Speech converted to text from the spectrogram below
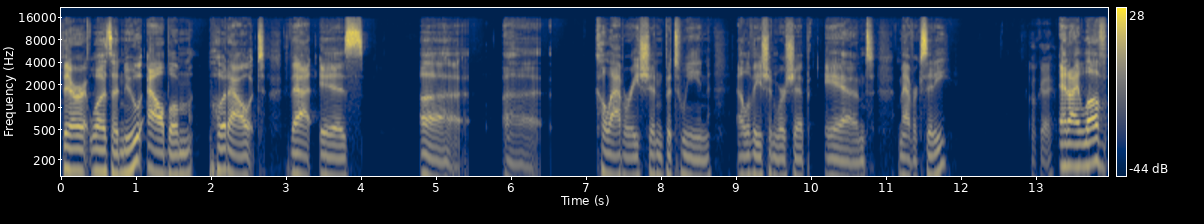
there was a new album put out that is a, a collaboration between Elevation Worship and Maverick City. Okay. And I love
